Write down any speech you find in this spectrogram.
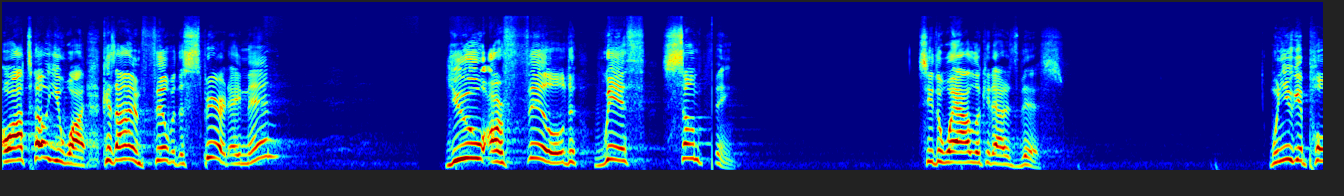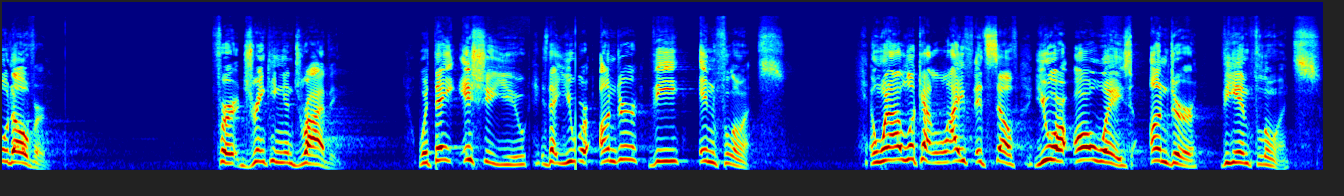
Oh, I'll tell you why. Because I am filled with the Spirit. Amen? You are filled with something. See, the way I look at it is this when you get pulled over for drinking and driving, what they issue you is that you were under the influence. And when I look at life itself, you are always under the influence.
